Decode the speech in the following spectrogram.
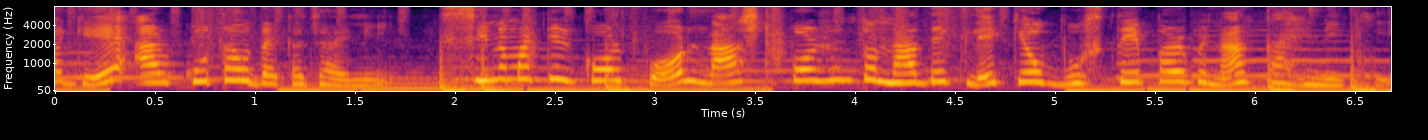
আগে আর কোথাও দেখা যায়নি। সিনেমাটির গল্প লাস্ট পর্যন্ত না দেখলে কেউ বুঝতেই পারবে না কাহিনী কি।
